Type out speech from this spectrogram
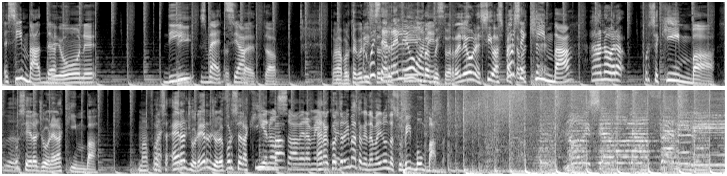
È Sinbad Leone di, Svezia. Aspetta. La protagonista Ma questo è Re film, Leone. Questo è Re Leone. Sì, ma aspetta. Forse ma è c'è- Kimba? Ah, no, era. Forse Kimba. Forse hai ragione, era Kimba. Ma Forse, ma- hai ragione, hai ragione. Forse era Kimba. Io non so veramente. Era un corto animato che andava in onda su Bim Bum Bam. Noi siamo la family.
